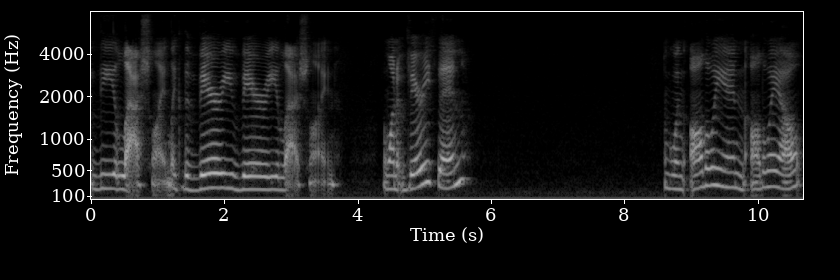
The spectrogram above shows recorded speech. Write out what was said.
the lash line, like the very, very lash line. I want it very thin. I'm going all the way in and all the way out.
